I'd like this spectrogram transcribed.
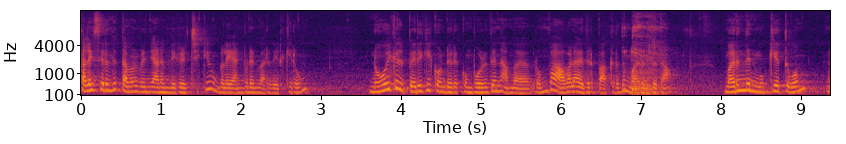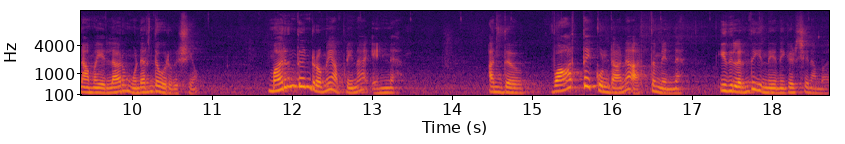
தலைசிறந்த தமிழ் விஞ்ஞானம் நிகழ்ச்சிக்கு உங்களை அன்புடன் வரவேற்கிறோம். நோய்கள் பெருகி கொண்டிருக்கும் பொழுது நாம் ரொம்ப அவலாக எதிர்பார்க்குறது மருந்து தான் மருந்தின் முக்கியத்துவம் நாம் எல்லாரும் உணர்ந்த ஒரு விஷயம். மருந்துன்றோமே அப்படின்னா என்ன? அந்த வார்த்தைக்குண்டான அர்த்தம் என்ன? இதிலிருந்து இந்த நிகழ்ச்சியை நம்ம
